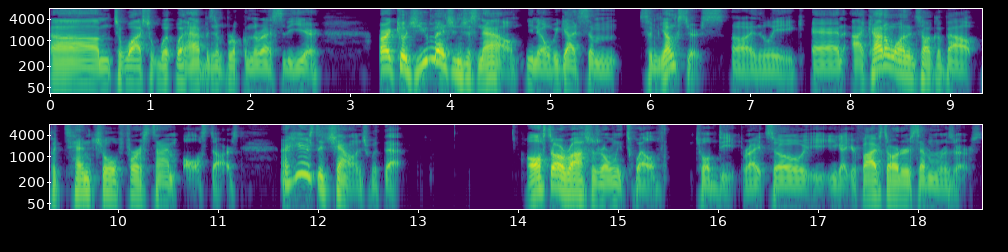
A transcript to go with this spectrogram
um, to watch what, what happens in Brooklyn the rest of the year. All right, coach, you mentioned just now, you know, we got some some youngsters uh, in the league, and I kind of wanted to talk about potential first time All Stars. Now, here's the challenge with that All Star rosters are only 12, 12 deep, right? So you got your five starters, seven reserves.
